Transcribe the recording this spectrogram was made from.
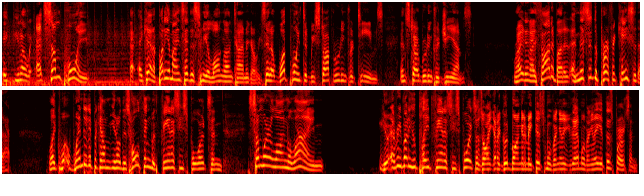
it, you know, at some point, a- again, a buddy of mine said this to me a long, long time ago. He said, At what point did we stop rooting for teams and start rooting for GMs? Right? And I thought about it, and this is the perfect case of that. Like, wh- when did it become, you know, this whole thing with fantasy sports and somewhere along the line, you know, everybody who played fantasy sports says, "Oh, I got a good one. I'm going to make this move. I'm going to get that move. I'm going to get this person."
